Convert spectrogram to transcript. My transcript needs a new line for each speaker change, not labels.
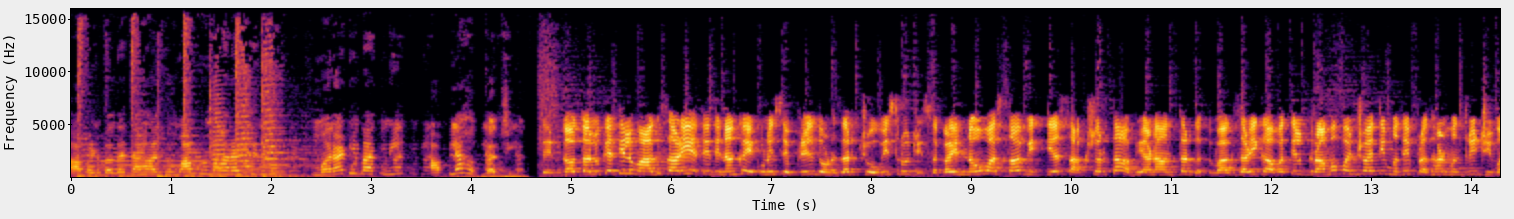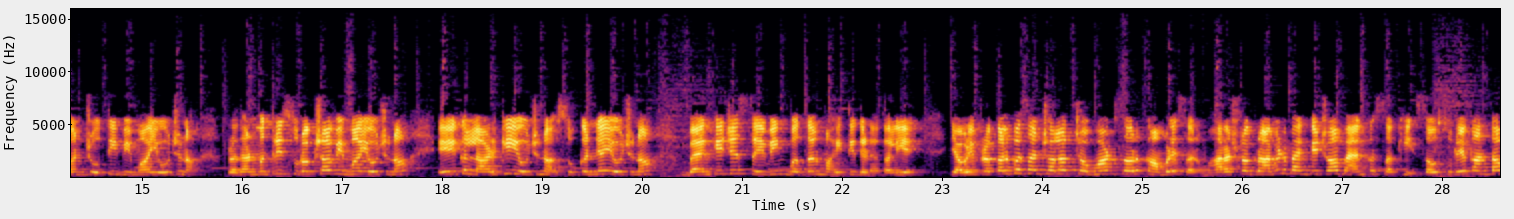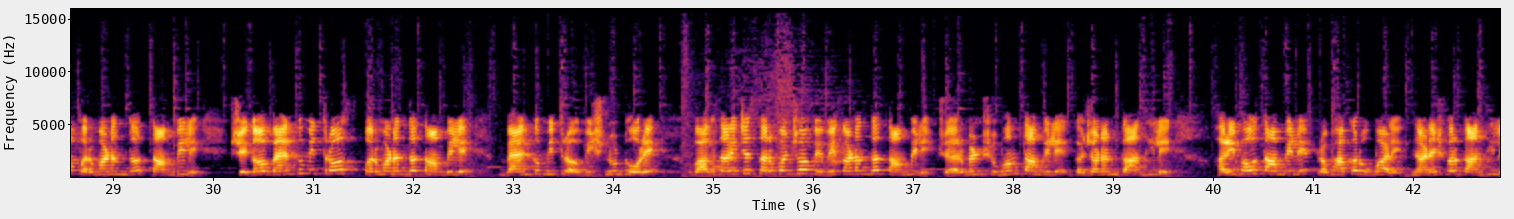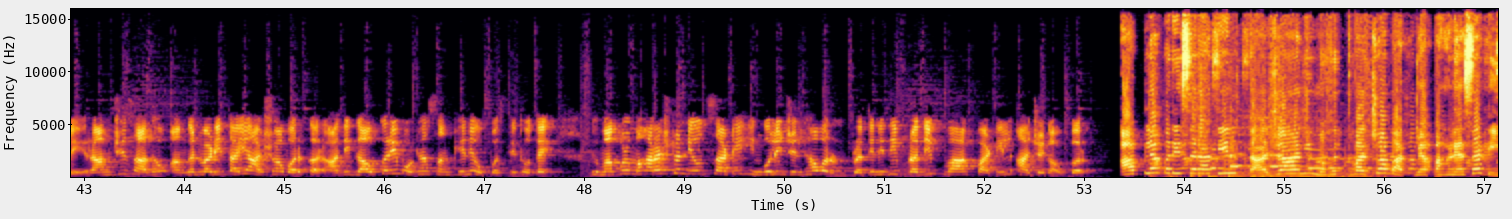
आपण बघत आहात धुमाकूळ महाराष्ट्र मराठी बातमी आपल्या हक्काची.
सेनगाव तालुक्यातील वाघजाळी येथे दिनांक एकोणीस एप्रिल दोन हजार चोवीस रोजी सकाळी नऊ वाजता वित्तीय साक्षरता अभियानाअंतर्गत वाघजाळी गावातील ग्रामपंचायतीमध्ये प्रधानमंत्री जीवन ज्योती विमा योजना प्रधानमंत्री सुरक्षा विमा योजना एक लाडकी योजना सुकन्या योजना बँकेचे सेव्हिंगबद्दल माहिती देण्यात आली आहे. यावेळी प्रकल्प संचालक चव्हाण सर कांबळे सर महाराष्ट्र ग्रामीण बँकेच्या बँक सखी सौ सूर्यकांता परमानंद तांबिले शेगाव बँक मित्र परमानंद तांबिले बँक मित्र विष्णू ढोरे वाघजाळीचे सरपंच विवेकानंद तांबिले चेअरमॅन शुभम तांबिले गजानन गांधीले हरिभाऊ तांबिले प्रभाकर उबाळे ज्ञानेश्वर गांधीले रामजी जाधव अंगणवाडी ताई आशा वरकर आदी गावकरी मोठ्या संख्येने उपस्थित होते. धुमाकूळ महाराष्ट्र न्यूजसाठी हिंगोली जिल्ह्यावरून प्रतिनिधी प्रदीप वाघ पाटील आजेगावकर.
आपल्या परिसरातील ताज्या आणि महत्त्वाच्या बातम्या पाहण्यासाठी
